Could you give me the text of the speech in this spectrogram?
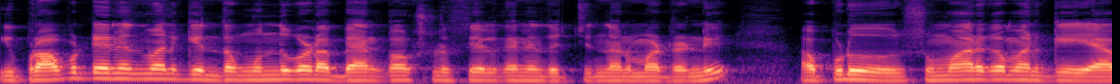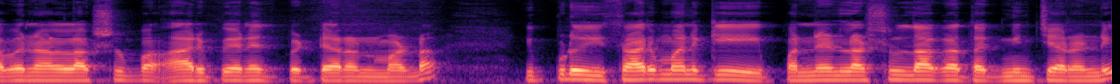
ఈ ప్రాపర్టీ అనేది మనకి ఇంతకుముందు కూడా బ్యాంక్ ఆప్షన్లో సేల్కి అనేది వచ్చిందనమాట అండి. అప్పుడు సుమారుగా మనకి యాభై నాలుగు లక్షల ఆర్పీ అనేది పెట్టారనమాట ఇప్పుడు ఈసారి మనకి పన్నెండు లక్షల దాకా తగ్గించారండి.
